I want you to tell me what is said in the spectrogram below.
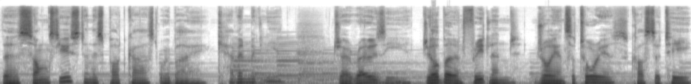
The songs used in this podcast were by Kevin MacLeod, Joe Rosie, Gilbert and Friedland, Julian Sartorius, Costa T,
